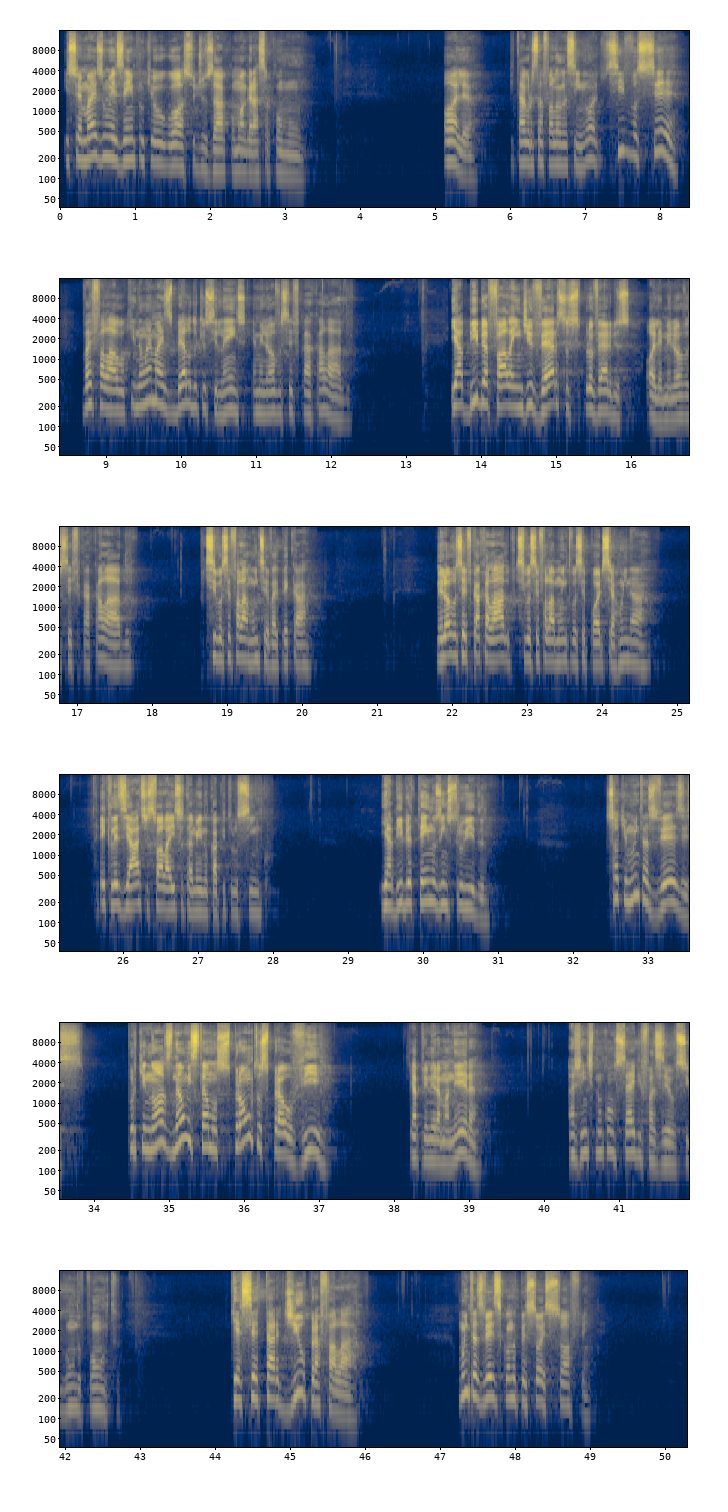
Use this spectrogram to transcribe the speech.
Isso é mais um exemplo que eu gosto de usar como uma graça comum. Olha, Pitágoras está falando assim: olha, se você vai falar algo que não é mais belo do que o silêncio, é melhor você ficar calado. E a Bíblia fala em diversos provérbios: olha, é melhor você ficar calado, porque se você falar muito, você vai pecar. Melhor você ficar calado, porque se você falar muito, você pode se arruinar. Eclesiastes fala isso também no capítulo 5. E a Bíblia tem nos instruído. Só que muitas vezes, porque nós não estamos prontos para ouvir, que é a primeira maneira, a gente não consegue fazer o segundo ponto, que é ser tardio para falar. Muitas vezes, quando pessoas sofrem,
